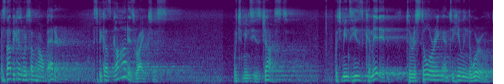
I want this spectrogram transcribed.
it's not because we're somehow better. It's because God is righteous, which means He's just which means he's committed to restoring and to healing the world.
